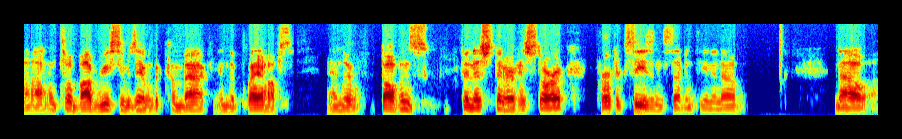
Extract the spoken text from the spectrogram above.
uh, until Bob Griese was able to come back in the playoffs. And the Dolphins finished their historic perfect season, 17 and 0. Now,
